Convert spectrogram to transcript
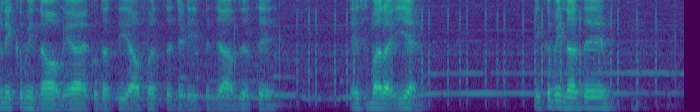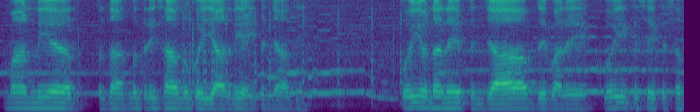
ਤਕਰੀਬਨ 1 ਮਹੀਨਾ ਹੋ ਗਿਆ ਕੁਦਰਤੀ ਆਫਤ ਜਿਹੜੀ ਪੰਜਾਬ ਦੇ ਉੱਤੇ ਇਸ ਵਾਰ ਆਈ ਹੈ। ਇੱਕ ਮਹੀਨਾ ਤੇ ਮਾਨਨੀय ਪ੍ਰਧਾਨ ਮੰਤਰੀ ਸਾਹਿਬ ਨੂੰ ਕੋਈ ਯਾਦ ਨਹੀਂ ਆਈ ਪੰਜਾਬ ਦੀ। ਕੋਈ ਉਹਨਾਂ ਨੇ ਪੰਜਾਬ ਦੇ ਬਾਰੇ ਕੋਈ ਕਿਸੇ ਕਿਸਮ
